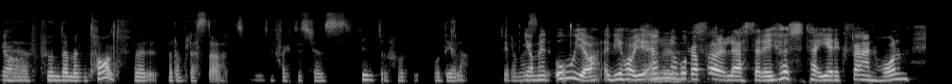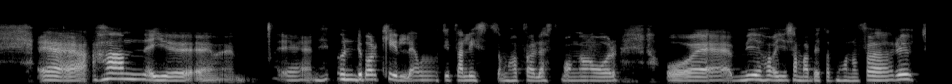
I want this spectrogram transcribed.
ja. Eh, fundamentalt för, för de flesta. Att det faktiskt känns fint att få att dela. Ja men oh ja, vi har ju en av våra föreläsare i höst här, Erik Fernholm. Eh, han är ju eh, en underbar kille, 80-talist som har föreläst många år. Och, eh, vi har ju samarbetat med honom förut.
